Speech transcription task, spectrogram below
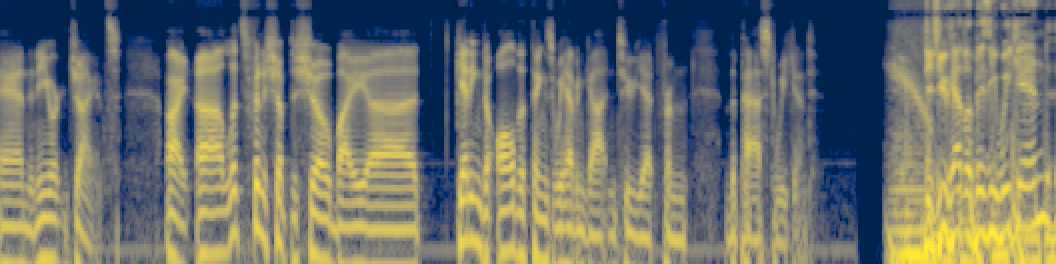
and the New York Giants. All right, uh, let's finish up the show by uh, getting to all the things we haven't gotten to yet from the past weekend. Did you have a busy weekend?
